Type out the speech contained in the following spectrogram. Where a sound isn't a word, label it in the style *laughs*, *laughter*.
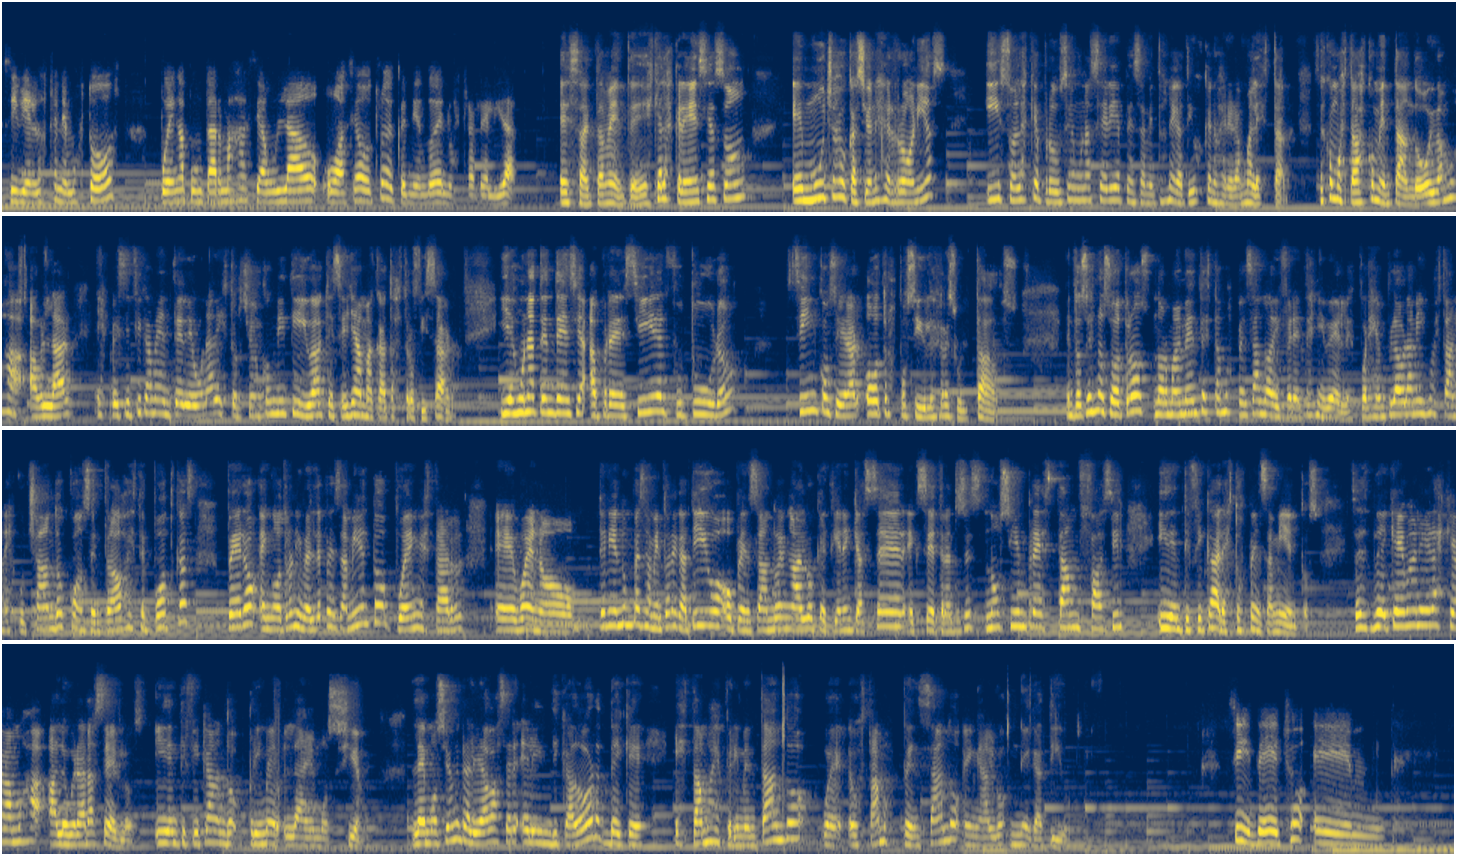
si bien los tenemos todos, pueden apuntar más hacia un lado o hacia otro dependiendo de nuestra realidad. Exactamente, es que las creencias son en muchas ocasiones erróneas y son las que producen una serie de pensamientos negativos que nos generan malestar. Entonces, como estabas comentando, hoy vamos a hablar específicamente de una distorsión cognitiva que se llama catastrofizar y es una tendencia a predecir el futuro sin considerar otros posibles resultados. Entonces nosotros normalmente estamos pensando a diferentes niveles. Por ejemplo, ahora mismo están escuchando concentrados este podcast, pero en otro nivel de pensamiento pueden estar, eh, bueno, teniendo un pensamiento negativo o pensando en algo que tienen que hacer, etc. Entonces no siempre es tan fácil identificar estos pensamientos. Entonces, ¿de qué manera es que vamos a, lograr hacerlos? Identificando primero la emoción. La emoción en realidad va a ser el indicador de que estamos experimentando o, estamos pensando en algo negativo. Sí, de hecho, em,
